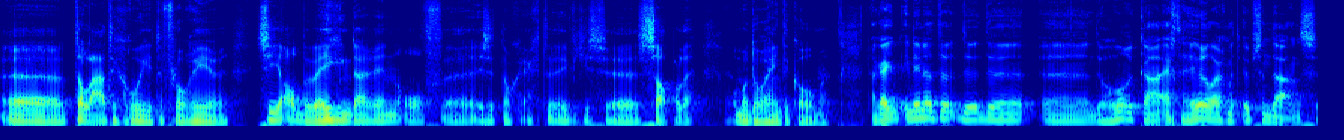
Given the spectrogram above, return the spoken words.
eh, te laten groeien, te floreren? Zie je al beweging daarin of eh, is het nog echt eventjes eh, sappelen om er doorheen te komen? Nou kijk, ik denk dat de, de, de, de horeca echt heel erg met ups en downs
